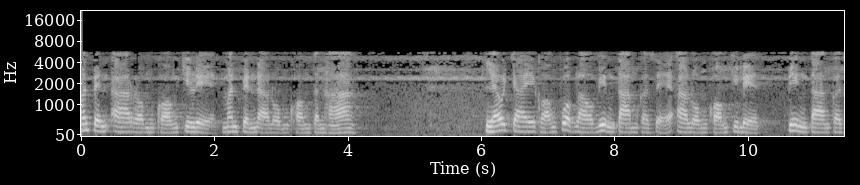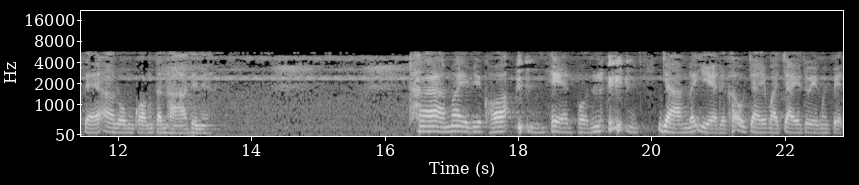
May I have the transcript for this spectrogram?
มันเป็นอารมณ์ของกิเลส มันเป็นอารมณ์ของตัณหา แล้วใจของพวกเราวิ่งตามกระแสอารมณ์ของกิเลส วิ่งตามกระแสอารมณ์ของตัณหาทีเนี่ย ถ้าไม่วิเคราะห์เหตุผลอย่างละเอียดเข้าใจว่าใจตัวเองมันเป็น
